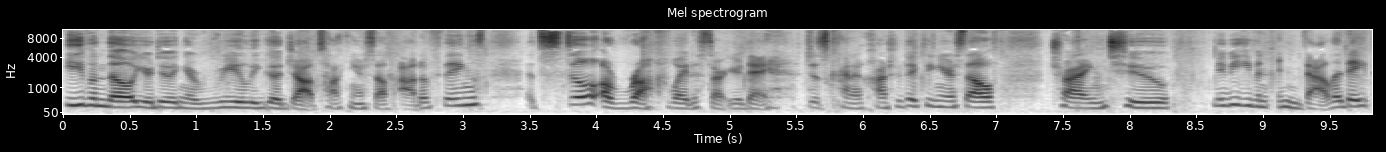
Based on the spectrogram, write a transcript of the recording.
even though you're doing a really good job talking yourself out of things, it's still a rough way to start your day. Just kind of contradicting yourself, trying to maybe even invalidate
